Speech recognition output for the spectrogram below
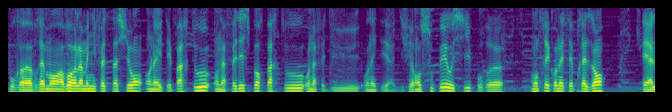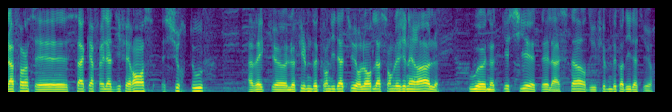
pour euh, vraiment avoir la manifestation, on a été partout, on a fait des sports partout, on a fait du, on a été à différents soupers aussi pour euh, montrer qu'on était présent. Et à la fin, c'est ça qui a fait la différence. Et surtout avec euh, le film de candidature lors de l'Assemblée Générale, où euh, notre caissier était la star du film de candidature.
